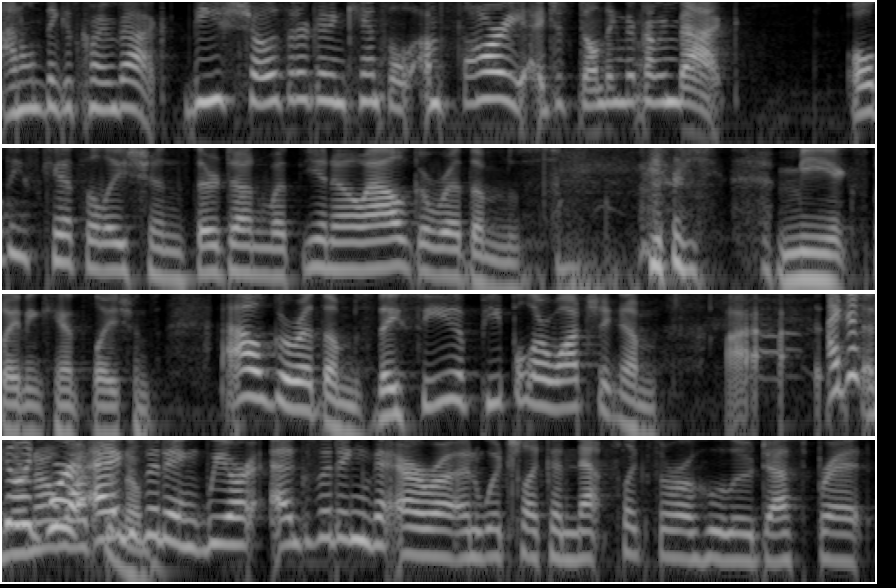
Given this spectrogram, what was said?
I don't think it's coming back. These shows that are getting canceled, I'm sorry, I just don't think they're coming back. All these cancellations, they're done with, you know, algorithms. Me explaining cancellations. Algorithms. They see if people are watching them. I, I just feel like we're exiting. We are exiting the era in which like a Netflix or a Hulu desperate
